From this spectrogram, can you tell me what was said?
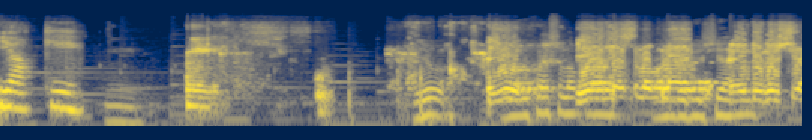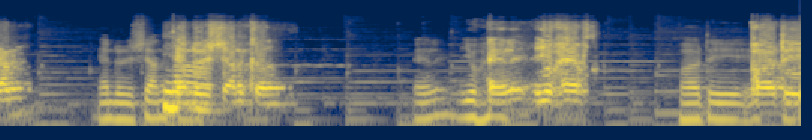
Yaki. Mm. Mm. You You, your first love first Indonesian Indonesian, Indonesian No. Indonesian girl. really? You have Really? You have body body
